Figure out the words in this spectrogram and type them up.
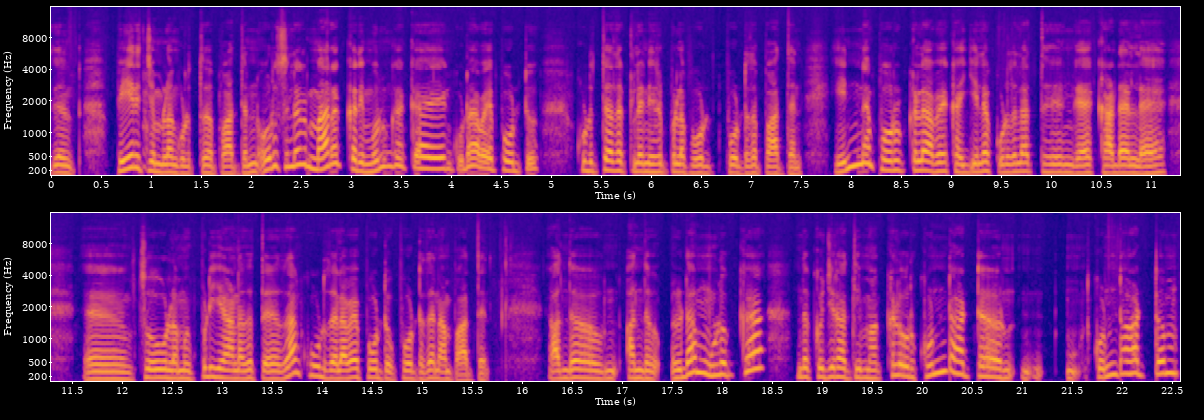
பேரிச்சம்பளம் பேரிச்சம்பழம் கொடுத்த பார்த்தேன். ஒரு சிலர் மரக்கறி முருங்கைக்காயும் கூட அவை போட்டு கொடுத்து அதுக்குள்ள நெருப்பில் போட் போட்டதை பார்த்தேன். என்ன பொருட்களை அவை கையில் கூடுதலாக தேங்க கடலை சோளம் இப்படியானதை தான் கூடுதலாகவே போட்டு போட்டதை நான் பார்த்தேன். அந்த அந்த இடம் முழுக்க இந்த குஜராத்தி மக்கள் ஒரு கொண்டாட்ட கொண்டாட்டம்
